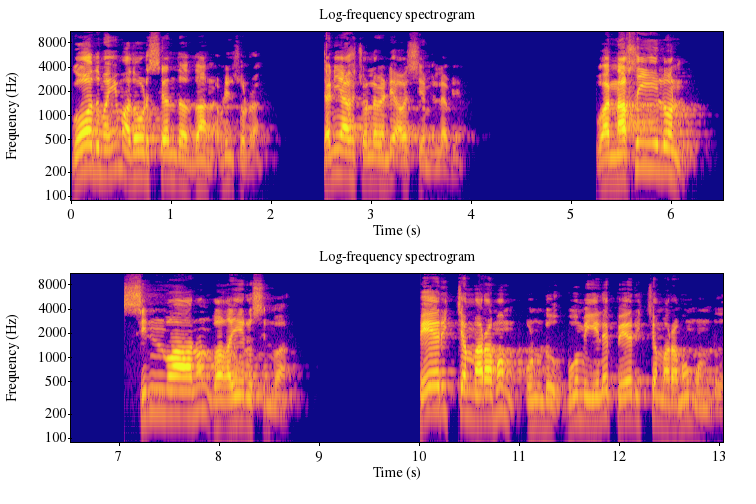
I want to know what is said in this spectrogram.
கோதுமையும் அதோடு சேர்ந்தது தான் அப்படின்னு சொல்கிறாங்க தனியாக சொல்ல வேண்டிய அவசியம் இல்லை அப்படின்னு. நகீலுன் சின்வானும் வகைரு சின்வான். பேரிச்ச மரமும் உண்டு. பூமியிலே பேரிச்ச மரமும் உண்டு.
